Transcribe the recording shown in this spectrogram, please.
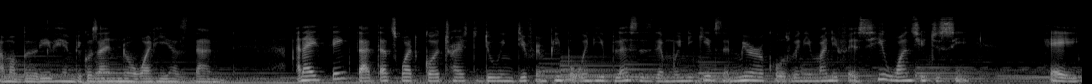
I'm going to believe him because I know what he has done. And I think that that's what God tries to do in different people when He blesses them, when He gives them miracles, when He manifests. He wants you to see, hey,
